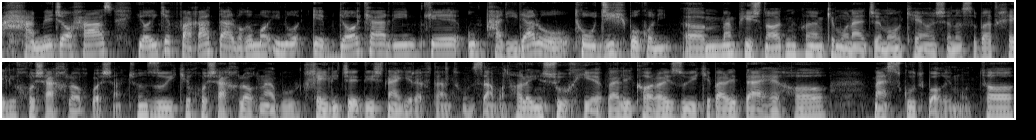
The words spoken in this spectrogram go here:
همه جا هست؟ یا اینکه فقط در واقع ما اینو ابداع کردیم که اون پدیده رو توجیح بکنیم؟ من پیشنهاد می‌کنم که منجمه و کیانشناسا باید خیلی خوش اخلاق باشن. چون زویکی خوش اخلاق نبود خیلی جدیش نگرفتن تو اون زمان. حالا این شوخیه ولی کارهای زویکی برای دهه ها مسکوت باقی موند. تا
